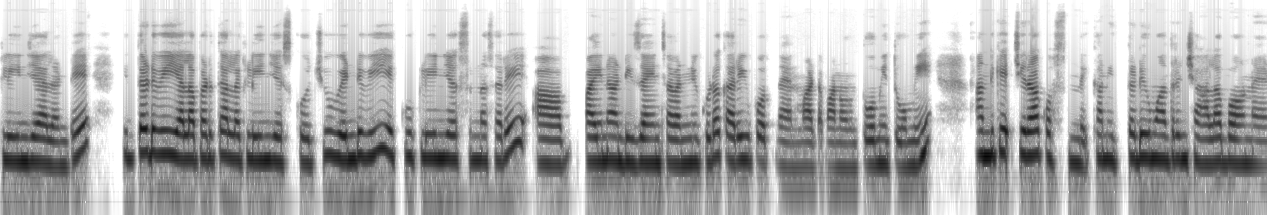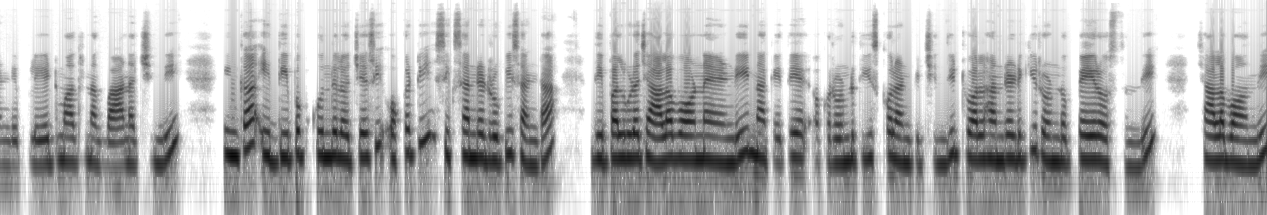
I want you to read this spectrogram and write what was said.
క్లీన్ చేయాలంటే ఇత్తడివి ఎలా పడితే అలా క్లీన్ చేసుకోవచ్చు వెండివి ఎక్కువ క్లీన్ చేస్తున్నా సరే, ఆ పైన డిజైన్స్ అవన్నీ కూడా కరిగిపోతున్నాయి అన్నమాట మనం తోమి తోమి. అందుకే చిరాకు వస్తుంది కానీ ఇత్తడివి మాత్రం చాలా బాగున్నాయండి ప్లేట్ మాత్రం నాకు బాగా నచ్చింది. ఇంకా ఈ దీపపు కుందులొచ్చేసి ఒకటి సిక్స్ హండ్రెడ్ రూపీస్ అంట. దీపాలు కూడా చాలా బాగున్నాయండి నాకైతే ఒక రెండు తీసుకోవాలనిపించింది. ట్వెల్వ్ హండ్రెడ్కి రెండు పేరు వస్తుంది. చాలా బాగుంది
